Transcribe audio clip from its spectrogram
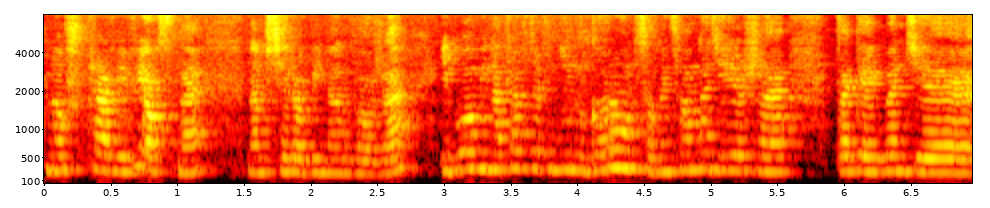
no już prawie wiosnę nam się robi na dworze i było mi naprawdę w nim gorąco, więc mam nadzieję, że tak jak będzie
